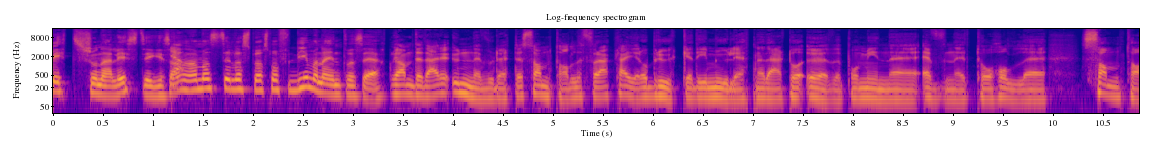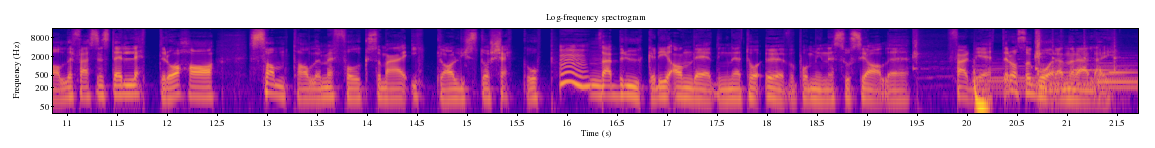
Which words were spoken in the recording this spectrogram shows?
litt journalist. ikke sant? Mm. Ja. Man stiller spørsmål fordi man er interessert. Ja, men Det der er undervurderte samtaler, for jeg pleier å bruke de mulighetene der til å øve på mine evner til å holde samtaler. For jeg syns det er lettere å ha samtaler med folk som jeg ikke har lyst til å sjekke opp. Så jeg bruker de anledningene til å øve på mine sosiale ferdigheter, og så går jeg når jeg er lei.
